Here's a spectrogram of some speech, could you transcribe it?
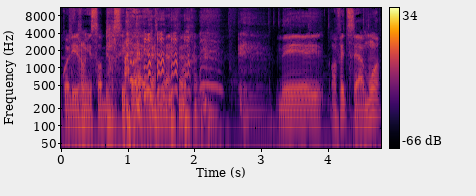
pourquoi les gens ils s'ambiançaient pas et tout, des fois. Mais en fait, c'est à moi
